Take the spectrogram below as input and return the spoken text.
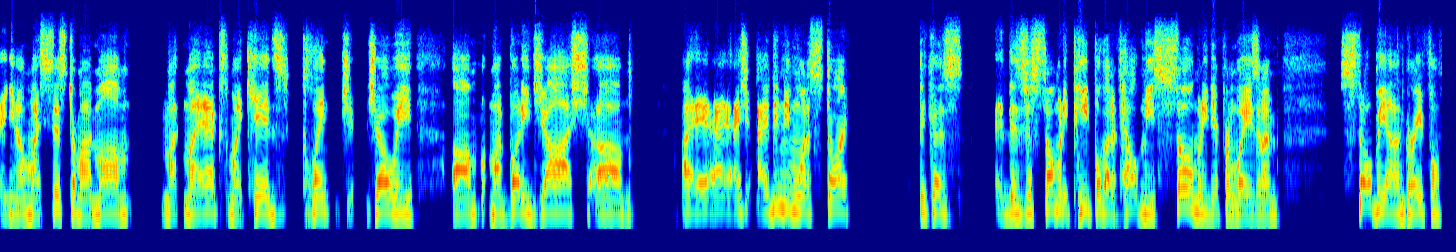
you know, my sister, my mom, my, my ex, my kids, Clint, J- Joey, um, my buddy Josh. Um, I, I I didn't even want to start because there's just so many people that have helped me so many different ways, and I'm so beyond grateful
